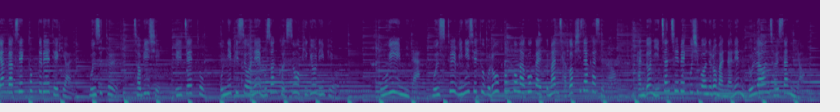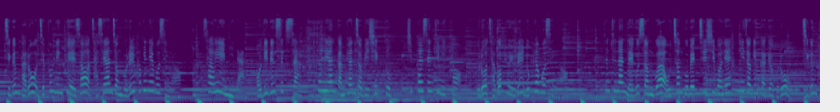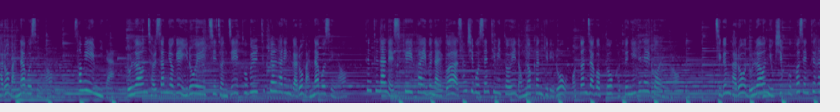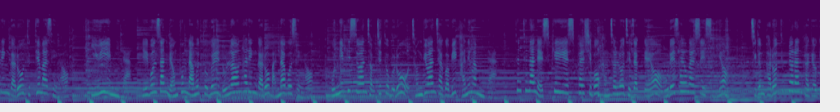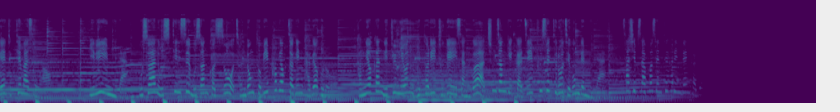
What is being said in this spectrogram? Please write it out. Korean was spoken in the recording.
각양각색 톱들의 대결 몬스툴, 접이식, 일제톱, 온리피스원의 무선 컷소 비교 리뷰 5위입니다. 몬스툴 미니 세톱으로 꼼꼼하고 깔끔한 작업 시작하세요. 단돈 2,790원으로 만나는 놀라운 절상력. 지금 바로 제품 링크에서 자세한 정보를 확인해보세요. 4위입니다. 어디든 쓱싹 편리한 간편 접이식 톱 18cm으로 작업 효율을 높여보세요. 튼튼한 내구성과 5,970원의 합리적인 가격으로 지금 바로 만나보세요. 3위입니다. 놀라운 절삭력의 15H 전지 톱을 특별 할인가로 만나보세요. 튼튼한 SK5 날과 35cm의 넉넉한 길이로 어떤 작업도 거뜬히 해낼 거예요. 지금 바로 놀라운 69% 할인가로 득템하세요. 2위입니다. 일본산 명품 나무톱을 놀라운 할인가로 만나보세요. 온리피스원 접지톱으로 정교한 작업이 가능합니다. 튼튼한 SKS85 강철로 제작되어 오래 사용할 수 있으며 지금 바로 특별한 가격에 득템하세요. 1위입니다. 우수한 우스틴스 무선 컷소 전동톱이 파격적인 가격으로 강력한 리튬이온 배터리 2개 이상과 충전기까지 풀세트로 제공됩니다. 44% 할인된 가격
